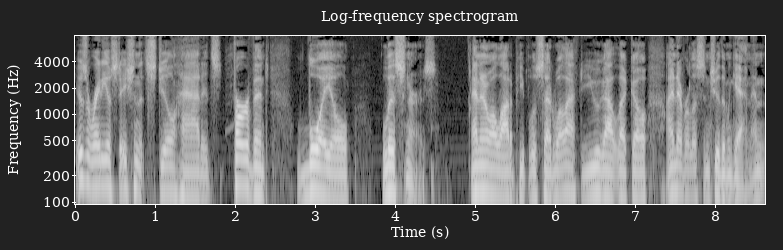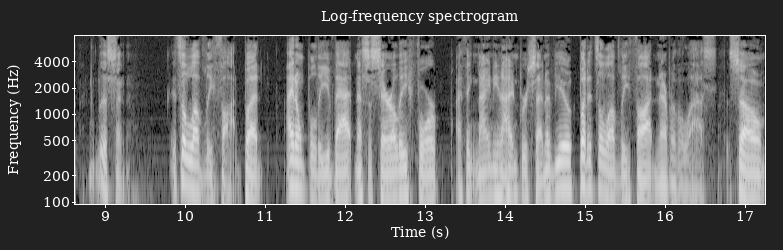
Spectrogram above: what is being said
It was a radio station that still had its fervent, loyal listeners. I know a lot of people have said, well, after you got let go, I never listened to them again. And listen, it's a lovely thought, but I don't believe that necessarily for, I think, 99% of you, but it's a lovely thought nevertheless. So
